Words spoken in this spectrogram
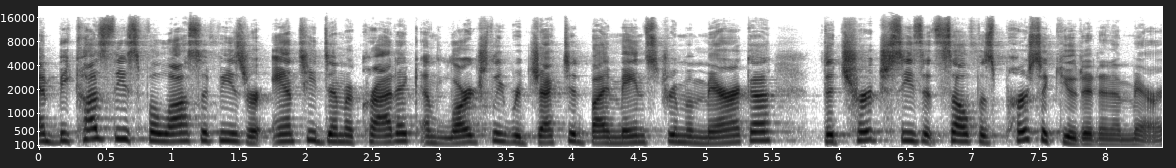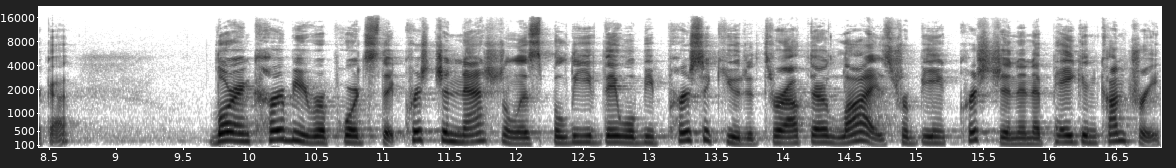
And because these philosophies are anti democratic and largely rejected by mainstream America, the church sees itself as persecuted in America. Lauren Kirby reports that Christian nationalists believe they will be persecuted throughout their lives for being Christian in a pagan country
